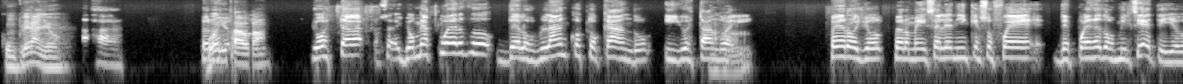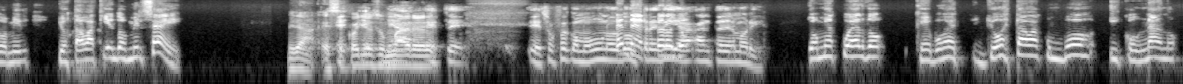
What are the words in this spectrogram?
cumpleaños. Ajá. Pero yo, estaba? yo estaba, o sea, yo me acuerdo de los blancos tocando y yo estando Ajá. ahí. Pero yo, pero me dice Lenin que eso fue después de 2007 y yo, 2000, yo estaba aquí en 2006. Mira, ese Eh, coño eh, de su mira, madre. este, eso fue como uno, dos, Ender, tres días yo- antes de morir. Yo me acuerdo que vos, yo estaba con vos y con Nano,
